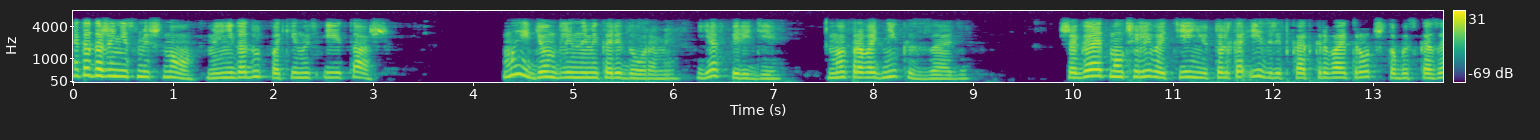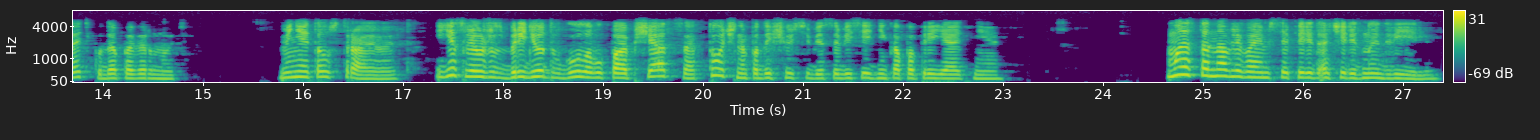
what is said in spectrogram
Это даже не смешно, мне не дадут покинуть и этаж. Мы идем длинными коридорами, я впереди, мой проводник сзади. Шагает молчаливой тенью, только изредка открывает рот, чтобы сказать, куда повернуть. Меня это устраивает. Если уже сбредет в голову пообщаться, точно подыщу себе собеседника поприятнее. Мы останавливаемся перед очередной дверью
